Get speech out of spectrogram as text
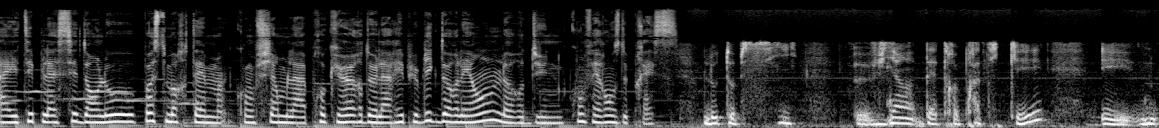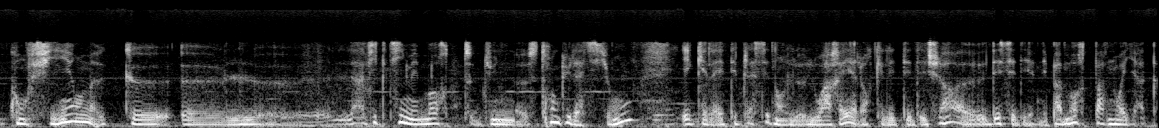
a été placé dans l'eau post-mortem, confirme la procureure de la République d'Orléans lors d'une conférence de presse. L'autopsie euh, vient d'être pratiquée et nous confirme que euh, la victime est morte d'une strangulation et qu'elle a été placée dans le Loiret alors qu'elle était déjà euh, décédée. Elle n'est pas morte par noyade.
